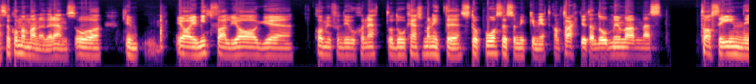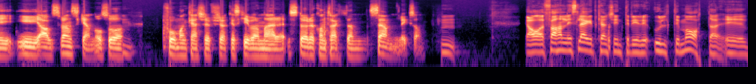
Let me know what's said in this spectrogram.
så kommer man överens. Och det, ja, i mitt fall, jag eh, kommer från division 1 och då kanske man inte står på sig så mycket med ett kontrakt utan då vill man mest ta sig in i, i allsvenskan och så Mm får man kanske försöka skriva de här större kontrakten sen liksom. Mm. Ja, förhandlingsläget kanske inte är det ultimata, eh,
